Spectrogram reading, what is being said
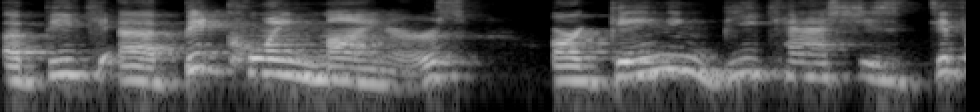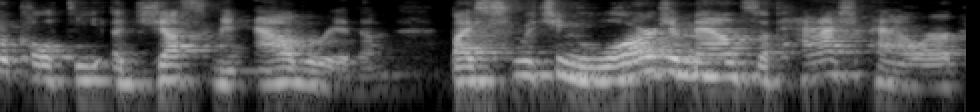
uh, uh, Bitcoin miners are gaining Bcash's difficulty adjustment algorithm by switching large amounts of hash power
